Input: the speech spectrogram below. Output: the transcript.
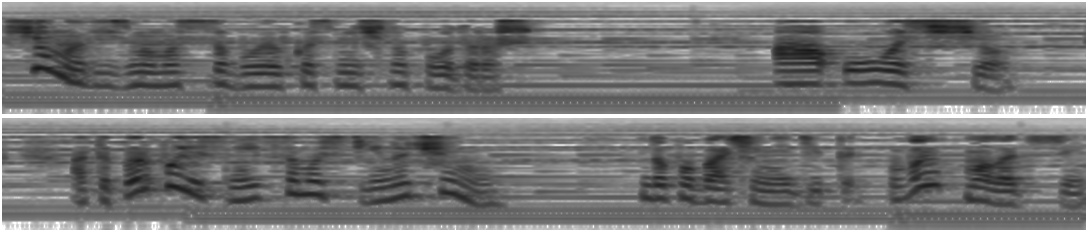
Що ми візьмемо з собою в космічну подорож? А ось що. А тепер поясніть самостійно чому. До побачення, діти. Ви молодці.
